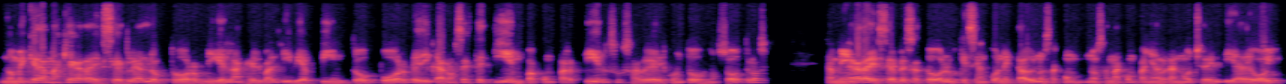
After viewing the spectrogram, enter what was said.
No me queda más que agradecerle al doctor Miguel Ángel Valdivia Pinto por dedicarnos este tiempo a compartir sus saberes con todos nosotros también agradecerles a todos los que se han conectado y nos, nos han acompañado en la noche del día de hoy.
